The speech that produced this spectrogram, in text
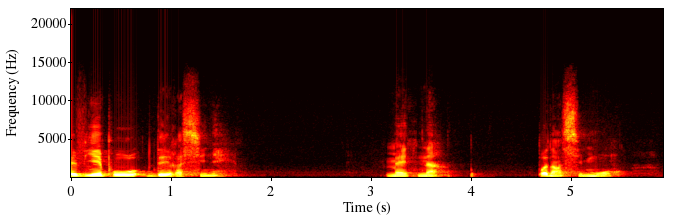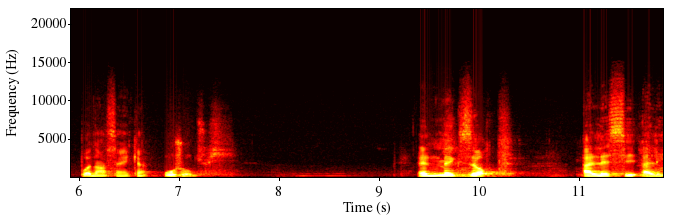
Elle vient pour déraciner. Maintenant, pas dans six mois, pas dans cinq ans, aujourd'hui. Elle m'exhorte à laisser aller,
